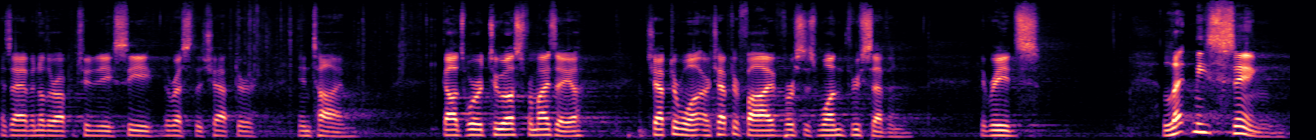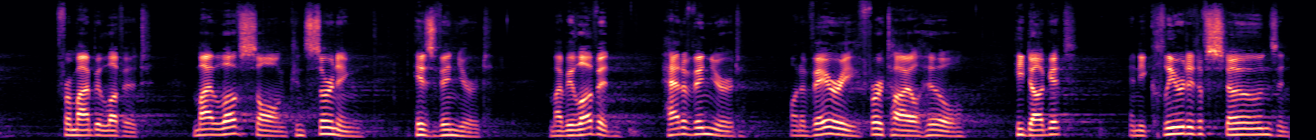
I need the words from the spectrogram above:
as I have another opportunity, see the rest of the chapter in time. God's word to us from Isaiah, chapter 1, or chapter 5, verses 1 through 7. It reads, Let me sing for my beloved my love song concerning his vineyard. My beloved had a vineyard on a very fertile hill. He dug it, and he cleared it of stones and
